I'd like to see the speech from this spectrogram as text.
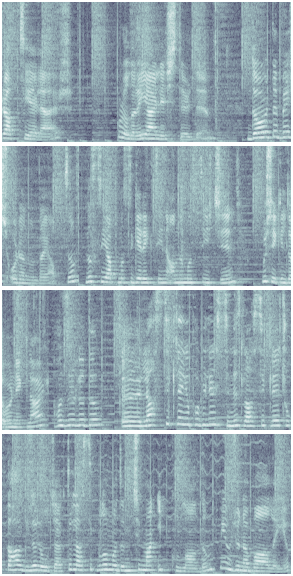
raptiyeler. Buralara yerleştirdim. 4'e 5 oranında yaptım. Nasıl yapması gerektiğini anlaması için bu şekilde örnekler hazırladım. Ee, lastikle yapabilirsiniz. Lastikle çok daha güzel olacaktır. Lastik bulamadığım için ben ip kullandım. Bir ucuna bağlayıp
